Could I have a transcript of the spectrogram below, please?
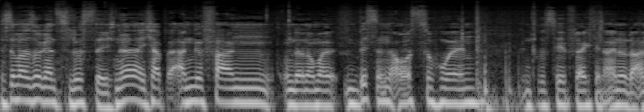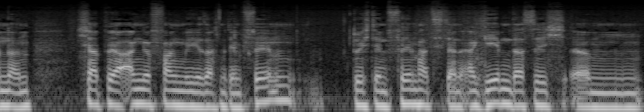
Das ist immer so ganz lustig. Ne? Ich habe angefangen, um da nochmal ein bisschen auszuholen, interessiert vielleicht den einen oder anderen. Ich habe ja angefangen, wie gesagt, mit dem Film. Durch den Film hat sich dann ergeben, dass ich ähm,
